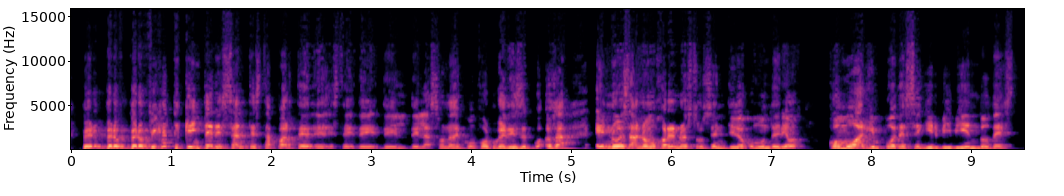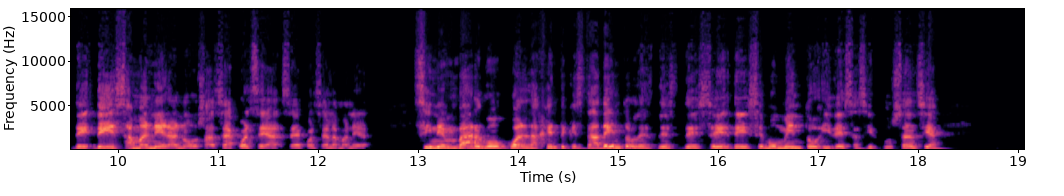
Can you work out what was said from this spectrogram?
Pero, pero, pero fíjate qué interesante esta parte de, este, de, de- de la zona de confort, porque dices, o sea, en nuestra- a lo mejor en nuestro sentido común diríamos, ¿cómo alguien puede seguir viviendo de, de- de esa manera, no? O sea, sea cual sea, sea cual sea la manera. Sin embargo, cuando la gente que está dentro de, ese, de ese momento y de esa circunstancia,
